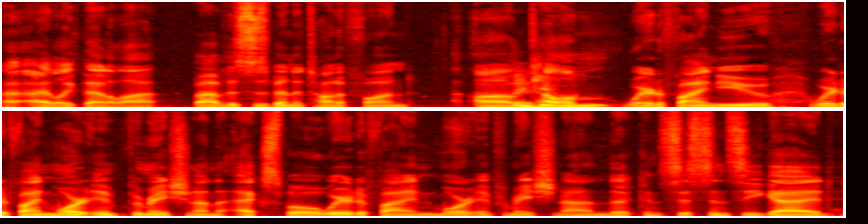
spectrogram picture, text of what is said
I, I like that a lot. Bob, this has been a ton of fun. Um, tell them where to find you, where to find more information on the expo, where to find more information on the consistency guide,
